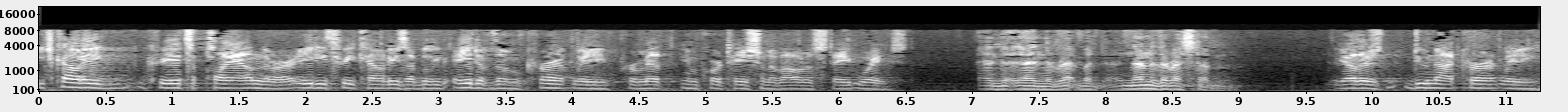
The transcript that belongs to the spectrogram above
Each county creates a plan. There are 83 counties. I believe eight of them currently permit importation of out-of-state waste. And, and the re- but none of the rest of them. The others do not currently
